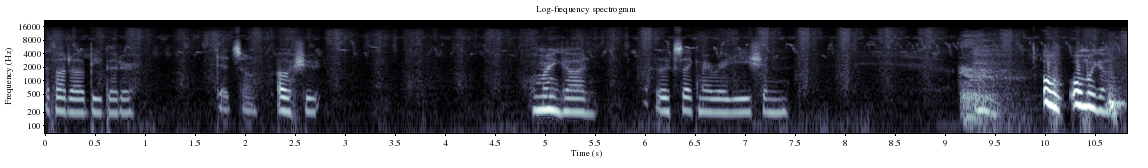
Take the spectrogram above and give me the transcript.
I thought it would be better. Dead zone. Oh shoot. Oh my god. It looks like my radiation. oh, oh my god.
